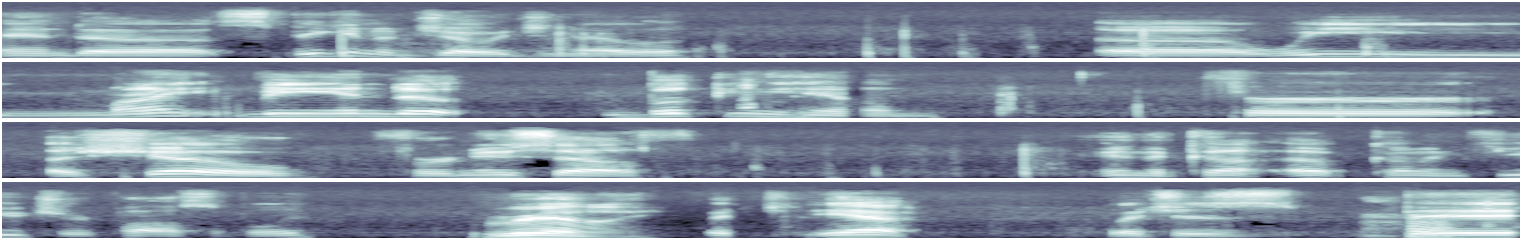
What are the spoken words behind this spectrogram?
And uh, speaking of Joey Janela, uh, we might be into booking him for a show for New South in the co- upcoming future, possibly. Really? Which, yeah, which is big,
